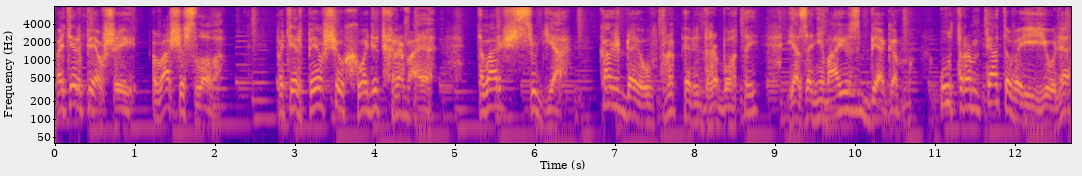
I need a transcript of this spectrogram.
Потерпевший, ваше слово. Потерпевший уходит хромая. Товарищ судья, каждое утро перед работой я занимаюсь бегом. Утром 5 июля,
